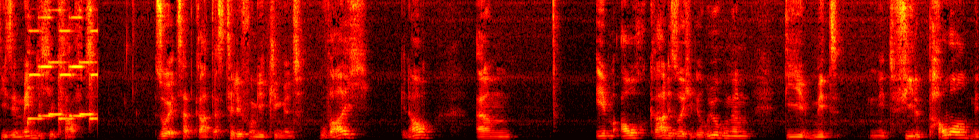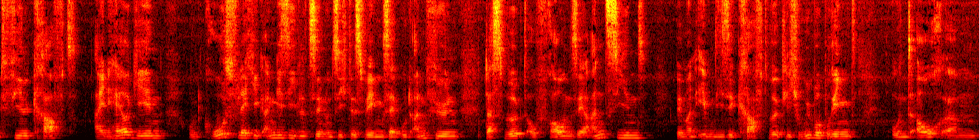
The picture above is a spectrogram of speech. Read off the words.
diese männliche Kraft. So, jetzt hat gerade das Telefon geklingelt. Wo war ich? Genau. Ähm, eben auch gerade solche Berührungen, die mit, mit viel Power, mit viel Kraft einhergehen und großflächig angesiedelt sind und sich deswegen sehr gut anfühlen, das wirkt auf Frauen sehr anziehend, wenn man eben diese Kraft wirklich rüberbringt und auch ähm,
